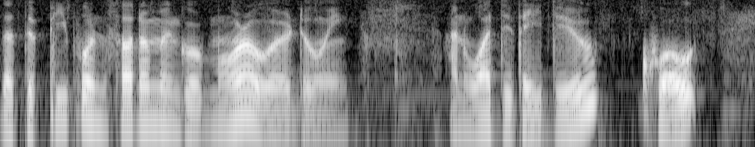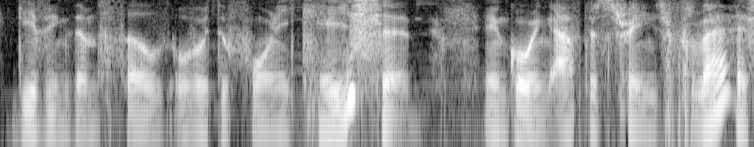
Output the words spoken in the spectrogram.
that the people in Sodom and Gomorrah were doing. And what did they do? Quote, giving themselves over to fornication and going after strange flesh,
